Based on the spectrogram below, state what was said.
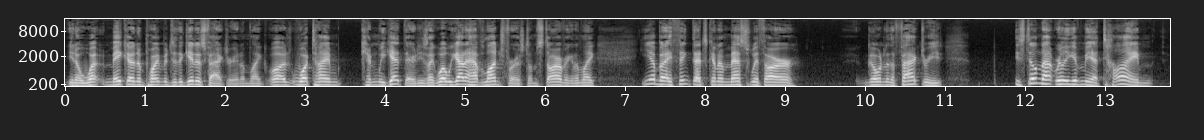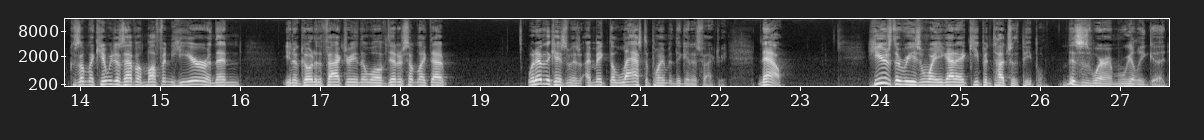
You know what? Make an appointment to the Guinness factory." And I'm like, "Well, what time can we get there?" And he's like, "Well, we got to have lunch first. I'm starving." And I'm like, "Yeah, but I think that's going to mess with our going to the factory." He's still not really giving me a time because I'm like, "Can we just have a muffin here and then?" You know, go to the factory and then we'll have dinner, or something like that. Whatever the case is, I make the last appointment the Guinness factory. Now, here's the reason why you got to keep in touch with people. This is where I'm really good.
